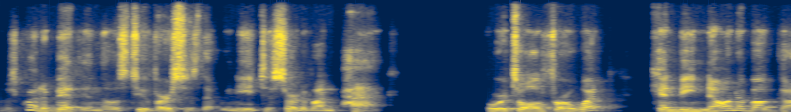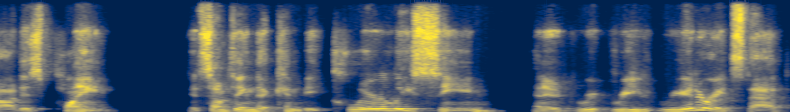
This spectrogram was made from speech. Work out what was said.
There's quite a bit in those two verses that we need to sort of unpack. We're told, for what can be known about God is plain. It's something that can be clearly seen, and it re- reiterates that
